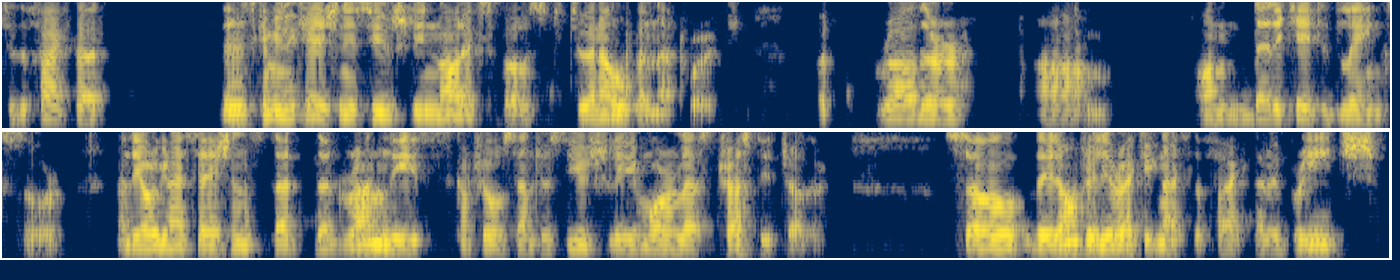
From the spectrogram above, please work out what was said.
to the fact that this communication is usually not exposed to an open network, but rather um, on dedicated links or and the organizations that, that run these control centers usually more or less trust each other. So they don't really recognize the fact that a breach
